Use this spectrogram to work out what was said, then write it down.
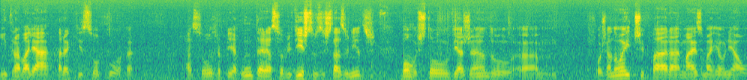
em trabalhar para que isso ocorra. A sua outra pergunta era sobre vistos dos Estados Unidos. Bom, estou viajando um, hoje à noite para mais uma reunião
